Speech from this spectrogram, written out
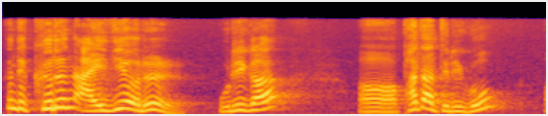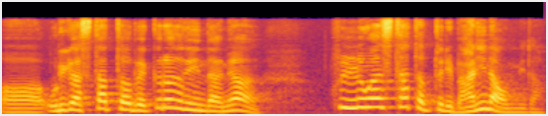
근데 그런 아이디어를 우리가 어, 받아들이고 어, 우리가 스타트업에 끌어들인다면 훌륭한 스타트업들이 많이 나옵니다.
